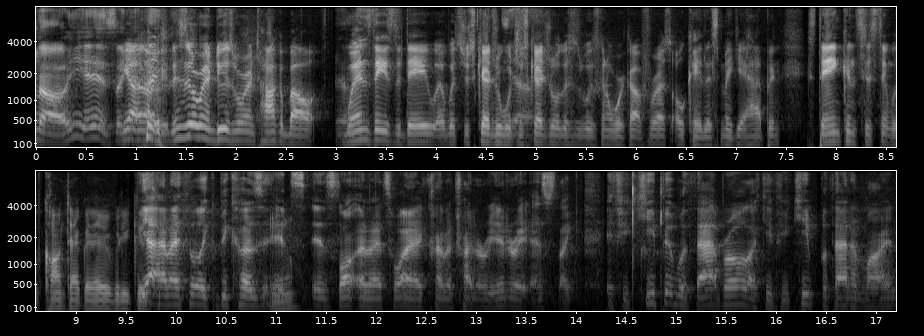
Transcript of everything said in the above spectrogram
No, he is. Like, yeah, like, this is what we're gonna do. Is we're gonna talk about Yeah. Wednesday's the day. uh, What's your schedule? What's your schedule? This is what's gonna work out for us. Okay, let's make it happen. Staying consistent with contact with everybody. Cause yeah, and I feel like because You know? it's it's long, and that's why I kind of try to reiterate as like if you keep it with that, bro. Like if you keep with that in mind,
